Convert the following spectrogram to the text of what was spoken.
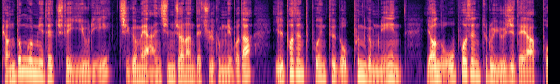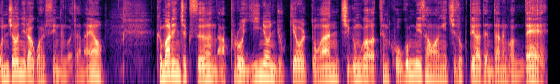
변동금리 대출의 이율이 지금의 안심전환 대출 금리보다 1%포인트 높은 금리인 연 5%로 유지돼야 본전이라고 할 수 있는 거잖아요. 그 말인 즉슨 앞으로 2년 6개월 동안 지금과 같은 고금리 상황이 지속돼야 된다는 건데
